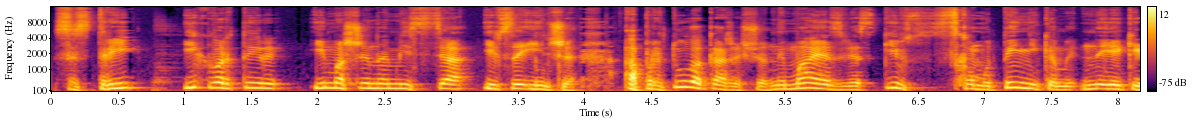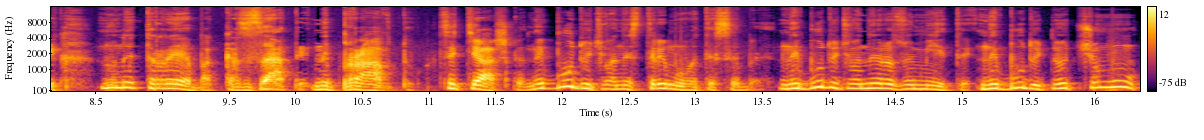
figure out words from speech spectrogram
сестрі і квартири, і машина місця, і все інше. А Притула каже, що немає зв'язків з хомутинниками ніяких. Ну не треба казати неправду. Це тяжко. Не будуть вони стримувати себе, не будуть вони розуміти, не будуть. Ну чому?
